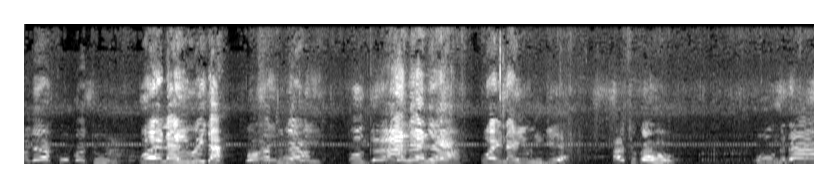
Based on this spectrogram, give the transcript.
અરે આ કોક હતું કોઈ નહીં હુઈ જા. કોક હતું લ્યા. ઊંઘવા દે લે. કોઈ નહીં ઊંઘ્યા સાચું કહું? ઊંઘડા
